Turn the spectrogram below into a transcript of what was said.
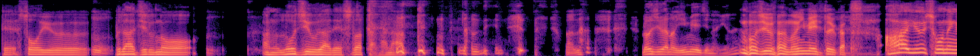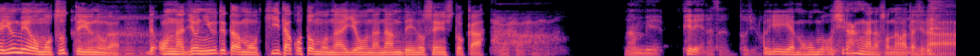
てそういううん。ブラジルのうん、あの、路地裏で育ったんかな。なんで、まあな、路地裏のイメージなんやな。路地裏のイメージというか、ああいう少年が夢を持つっていうのが、で、同じように言うてたもう聞いたこともないような南米の選手とか、南米、ペレやな、さ、当時の。いやいや、もう知らんがな、そんな私ら。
